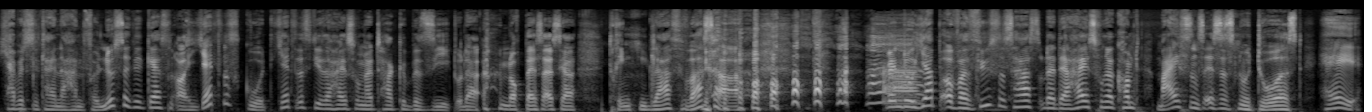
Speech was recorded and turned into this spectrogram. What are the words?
ich habe jetzt eine kleine Handvoll Nüsse gegessen. Oh, jetzt ist gut. Jetzt ist diese Heißhungerattacke besiegt. Oder noch besser ist ja, trink ein Glas Wasser. Wenn du Japp auf was Süßes hast oder der Heißhunger kommt, meistens ist es nur Durst. Hey,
